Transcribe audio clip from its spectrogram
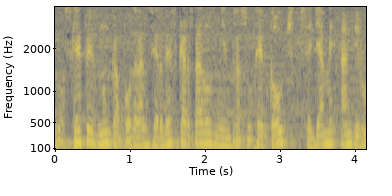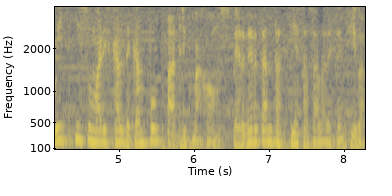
Los jefes nunca podrán ser descartados mientras su head coach se llame Andy Reid y su mariscal de campo Patrick Mahomes. Perder tantas piezas a la defensiva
